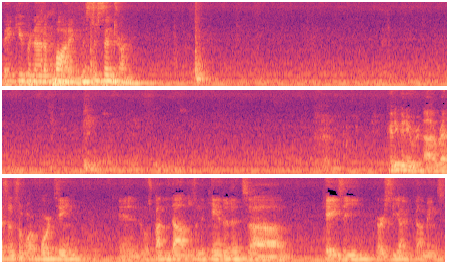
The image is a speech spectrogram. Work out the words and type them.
Thank you for not applauding. Mr. Cintron? Good evening, uh, residents of Ward 14 and los candidatos and the candidates, uh, Kazy, Garcia, and Cummings,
